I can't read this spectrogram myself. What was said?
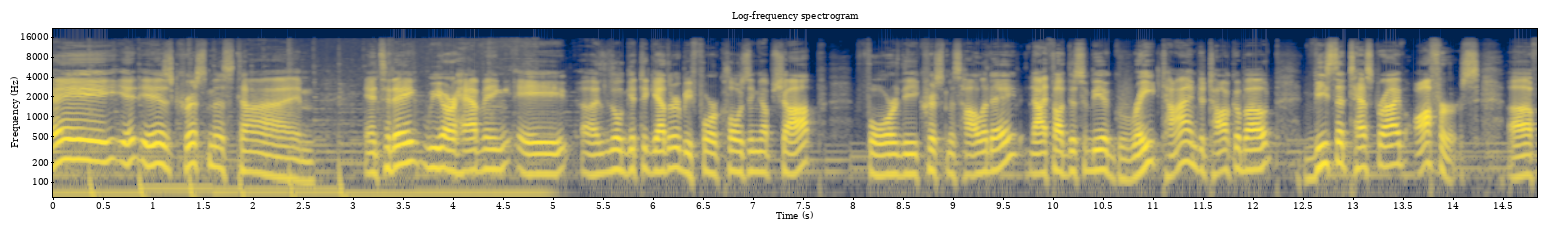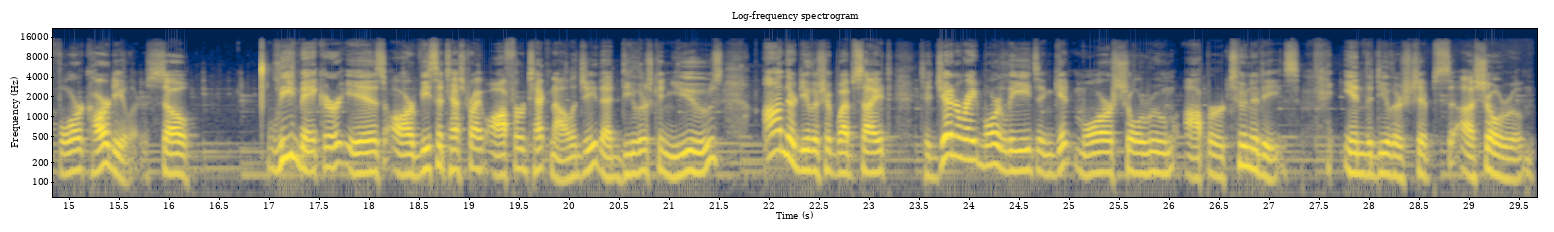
Hey, it is Christmas time. And today we are having a, a little get together before closing up shop for the Christmas holiday. And I thought this would be a great time to talk about Visa test drive offers uh, for car dealers. So, LeadMaker is our Visa test drive offer technology that dealers can use on their dealership website to generate more leads and get more showroom opportunities in the dealership's uh, showroom.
